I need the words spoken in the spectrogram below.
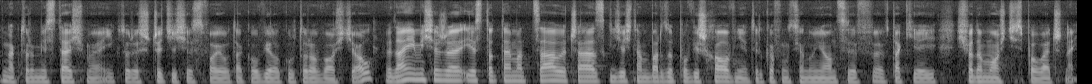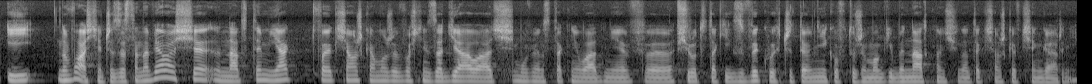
na którym jesteśmy i który szczyci się swoją taką wielokulturowością. Wydaje mi się, że jest to temat cały czas gdzieś tam bardzo powierzchownie tylko funkcjonujący w, w takiej świadomości społecznej. I no właśnie, czy zastanawiałaś się nad tym, jak twoja książka może właśnie zadziałać, mówiąc tak nieładnie, w, wśród takich zwykłych czytelników, którzy mogliby natknąć się na tę książkę w księgarni?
